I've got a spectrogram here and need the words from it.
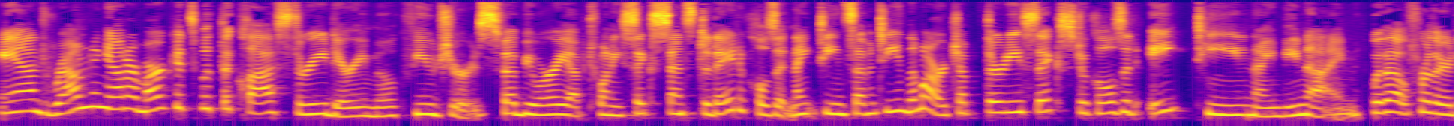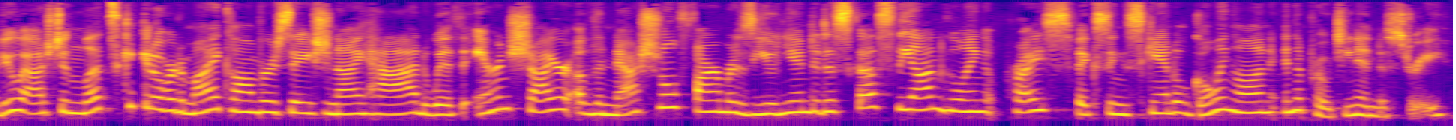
And rounding out our markets with the class 3 dairy milk futures. February up 26 cents today to close at 19.17. The March up 36 to close at 18.99. Without further ado, Ashton, let's kick it over to my conversation I had with Aaron Shier of the National Farmers Union to discuss the ongoing price fixing scandal going on in the protein industry.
